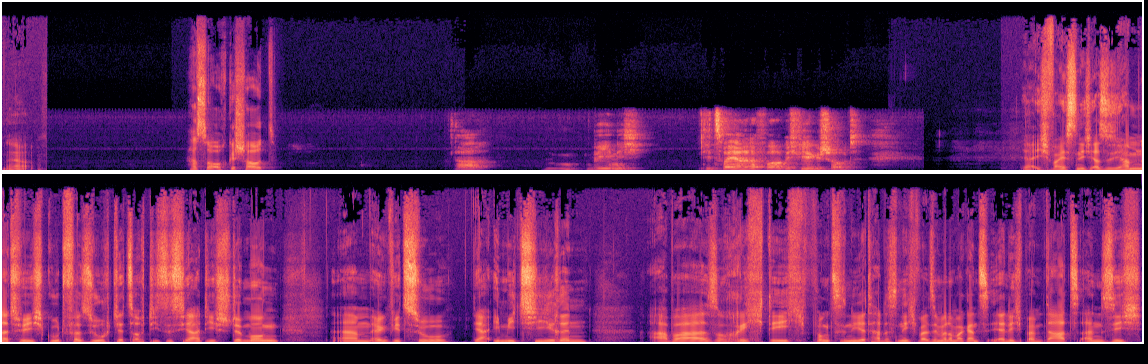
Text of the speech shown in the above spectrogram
ja. Hast du auch geschaut? Ah, wenig. Die zwei Jahre davor habe ich viel geschaut. Ja, ich weiß nicht. Also sie haben natürlich gut versucht, jetzt auch dieses Jahr die Stimmung ähm, irgendwie zu ja, imitieren, aber so richtig funktioniert hat es nicht, weil sind wir doch mal ganz ehrlich, beim Darts an sich,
